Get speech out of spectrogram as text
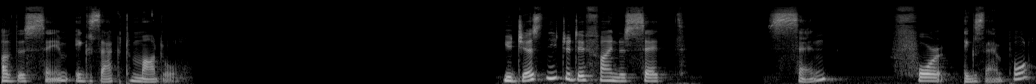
of the same exact model. You just need to define a set sen, for example,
